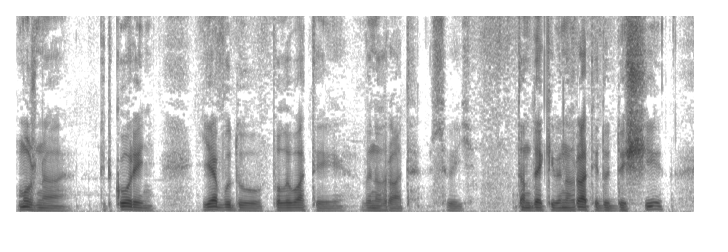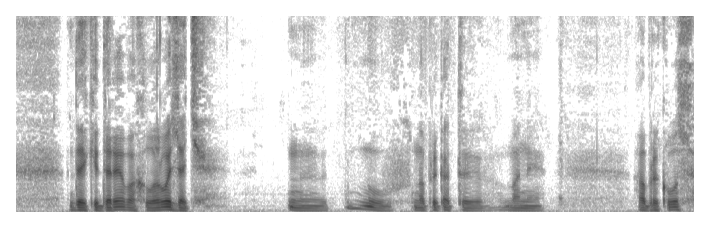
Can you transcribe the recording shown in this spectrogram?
можна під корінь. Я буду поливати виноград свій. Там деякі виноград йдуть дощі, деякі дерева хлорозять. Ну, наприклад, е, в мене абрикос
